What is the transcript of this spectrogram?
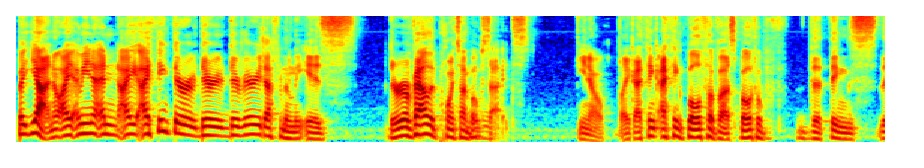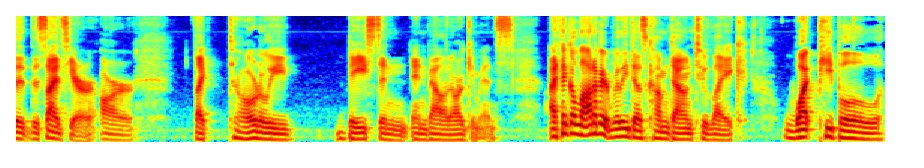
but yeah, no, I, I mean, and I, I think there, there, there very definitely is. There are valid points on both sides. You know, like I think, I think both of us, both of the things, the, the sides here are like totally based in, in valid arguments. I think a lot of it really does come down to like what people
